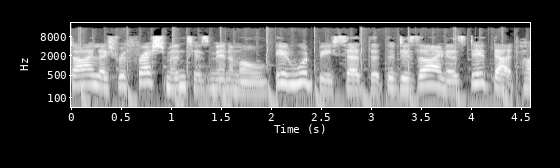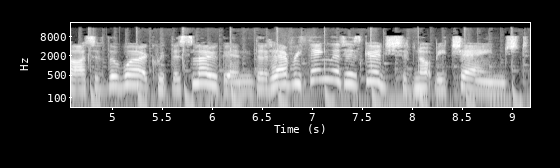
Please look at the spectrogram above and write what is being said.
stylish refreshment is minimal. It would be said that the designers did that part of the work with the slogan that everything that is good should not be changed.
